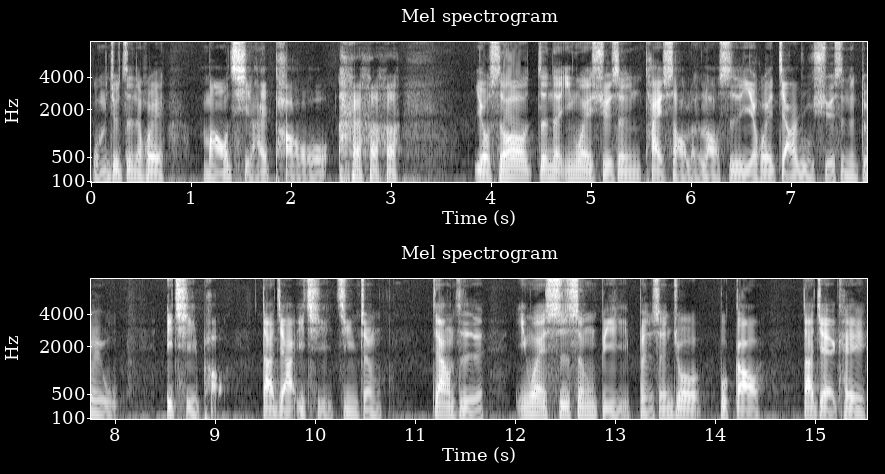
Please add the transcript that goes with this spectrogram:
我们就真的会毛起来跑。哦。有时候真的因为学生太少了，老师也会加入学生的队伍一起跑，大家一起竞争，这样子。因为师生比本身就不高，大家也可以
